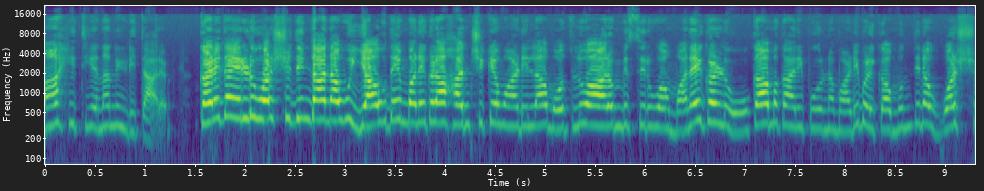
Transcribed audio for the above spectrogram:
ಮಾಹಿತಿಯನ್ನ ನೀಡಿದ್ದಾರೆ. ಕಳೆದ ಎರಡು ವರ್ಷದಿಂದ ನಾವು ಯಾವುದೇ ಮನೆಗಳ ಹಂಚಿಕೆ ಮಾಡಿಲ್ಲ. ಮೊದಲು ಆರಂಭಿಸಿರುವ ಮನೆಗಳು ಕಾಮಗಾರಿ ಪೂರ್ಣ ಮಾಡಿ ಬಳಿಕ ಮುಂದಿನ ವರ್ಷ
